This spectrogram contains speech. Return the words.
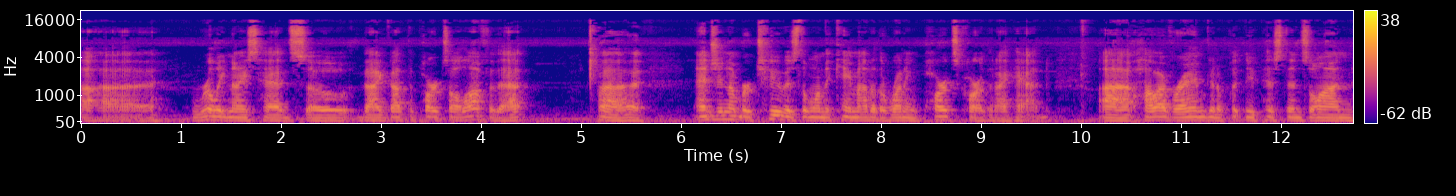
uh, really nice head, so I got the parts all off of that. Uh, engine number two is the one that came out of the running parts car that I had. Uh, however, I am going to put new pistons on,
